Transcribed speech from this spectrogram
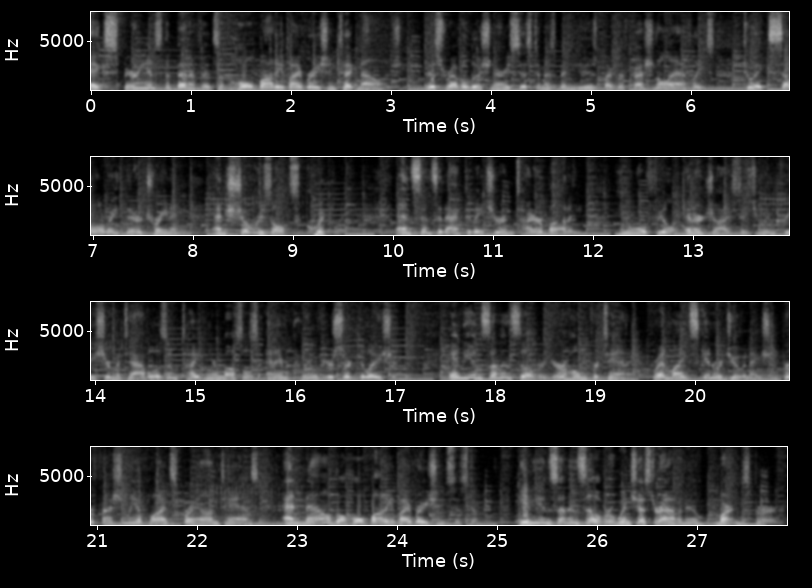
Experience the benefits of whole body vibration technology. This revolutionary system has been used by professional athletes to accelerate their training and show results quickly. And since it activates your entire body, you will feel energized as you increase your metabolism, tighten your muscles, and improve your circulation. Indian Sun and Silver, your home for tanning, red light skin rejuvenation, professionally applied spray on tans, and now the whole body vibration system. Indian Sun and Silver, Winchester Avenue, Martinsburg.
